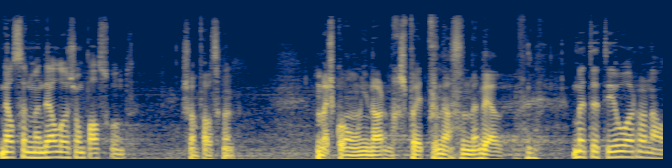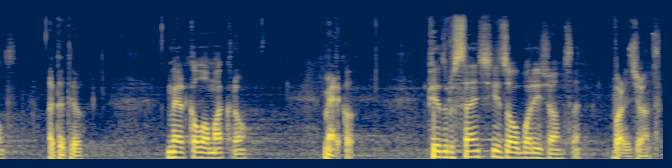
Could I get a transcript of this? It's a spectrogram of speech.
Nelson Mandela ou João Paulo II? João Paulo II. Mas com um enorme respeito por Nelson Mandela. Matateu ou Ronaldo? Matateu. Merkel ou Macron? Merkel. Pedro Sanches ou Boris Johnson? Boris Johnson.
